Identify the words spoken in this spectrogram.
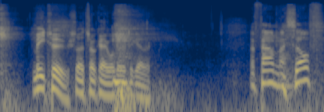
Me too. So it's okay. We'll do it together. I found myself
